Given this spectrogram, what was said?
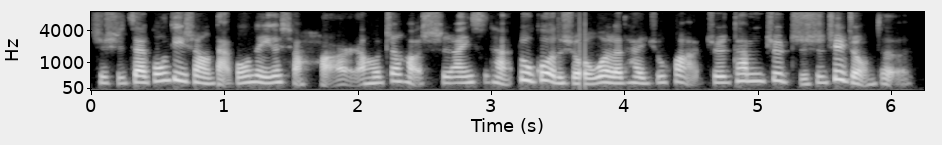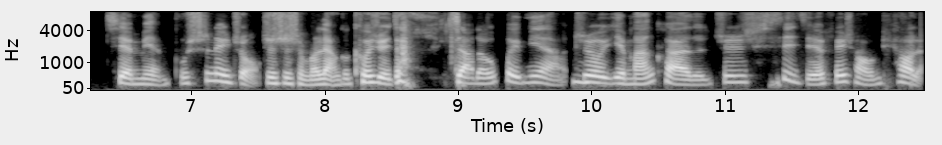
就是在工地上打工的一个小孩儿，然后正好是爱因斯坦路过的时候问了他一句话，就是他们就只是这种的见面，不是那种就是什么两个科学家 家的会面啊，就也蛮可爱的，就是细节非常漂亮。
